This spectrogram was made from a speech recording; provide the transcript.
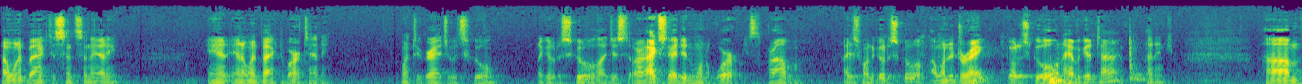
I went back to Cincinnati, and, and I went back to bartending. Went to graduate school. When I go to school, I just, or actually, I didn't want to work. It's the problem. I just wanted to go to school. I wanted to drink, go to school, and have a good time. I didn't. Um,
